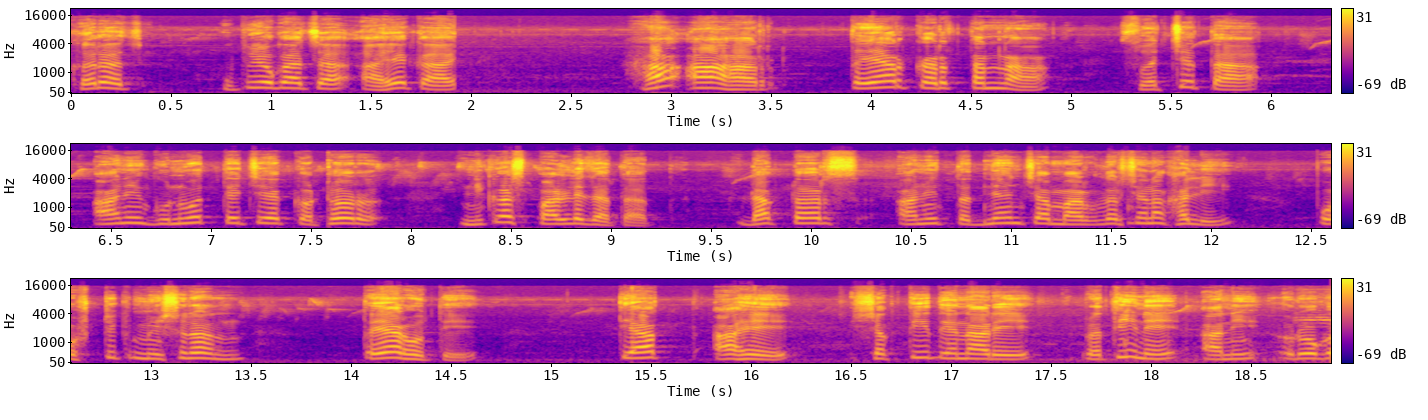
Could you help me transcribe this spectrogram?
खरंच उपयोगाचा आहे काय? हा आहार तयार करताना स्वच्छता आणि गुणवत्तेचे कठोर निकष पाळले जातात. डॉक्टर्स आणि तज्ज्ञांच्या मार्गदर्शनाखाली पौष्टिक मिश्रण तयार होते. त्यात आहे शक्ती देणारे प्रथिने आणि रोग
